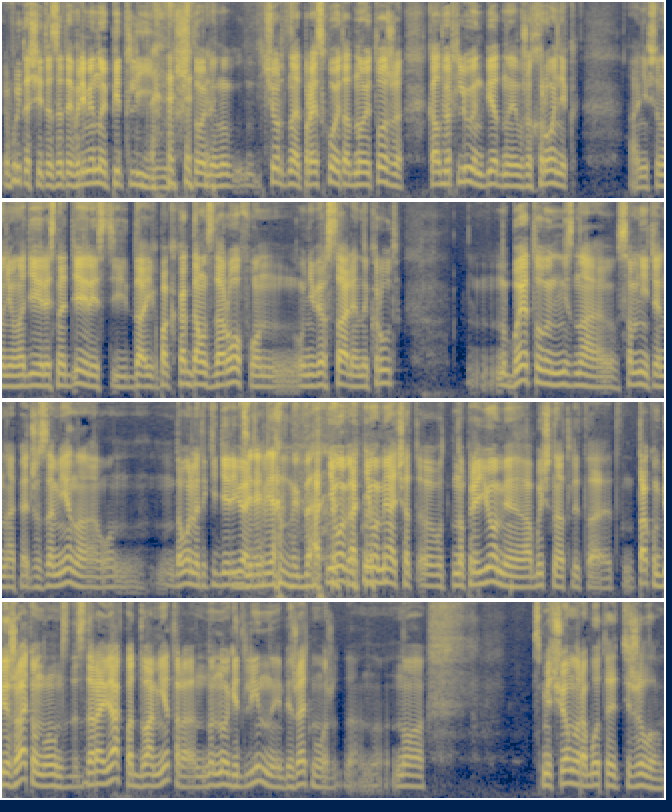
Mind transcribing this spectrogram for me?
вытащит из этой временной петли, что ли. Ну, черт знает, происходит одно и то же. Калверт Льюин, бедный уже хроник. Они все на него надеялись, надеялись. И да, и пока, когда он здоров, он универсален и крут. Ну, Бету, не знаю, сомнительно, опять же, замена. Он довольно-таки деревянный. Деревянный, да. От него, от него мяч от, вот, на приеме обычно отлетает. Так он бежать, он, он здоровяк под 2 метра, ноги длинные, бежать может, да. Но, но с мячом работает тяжело.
